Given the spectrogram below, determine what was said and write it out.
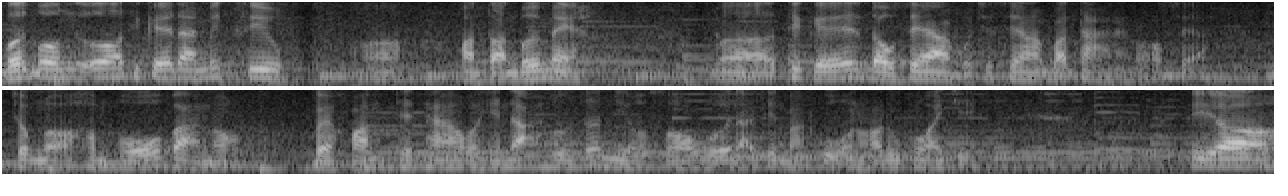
Với ngôn ngữ thiết kế Dynamic Seal Ờ, hoàn toàn mới mẻ. Và thiết kế đầu xe của chiếc xe bán tải này nó sẽ trông nó hầm hố và nó khỏe khoắn, thể thao và hiện đại hơn rất nhiều so với lại phiên bản cũ của nó đúng không anh chị? Thì uh,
